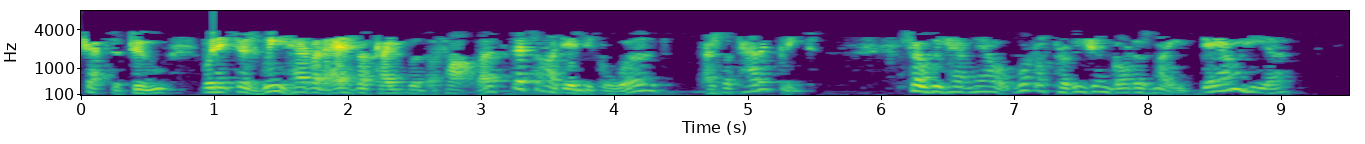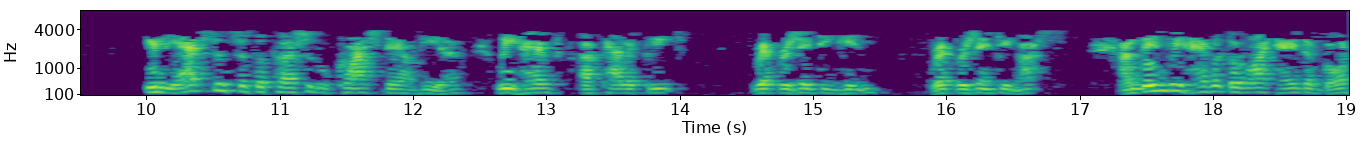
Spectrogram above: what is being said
chapter 2, when it says we have an advocate with the Father, that's an identical word as the paraclete. So we have now, what a provision God has made. Down here, in the absence of the person of Christ down here, we have a paraclete representing him, representing us. And then we have at the right hand of God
